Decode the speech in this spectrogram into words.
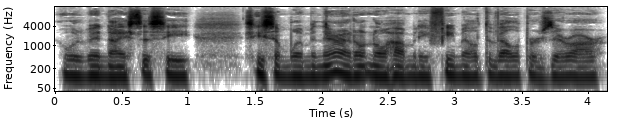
It would have been nice to see see some women there. I don't know how many female developers there are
